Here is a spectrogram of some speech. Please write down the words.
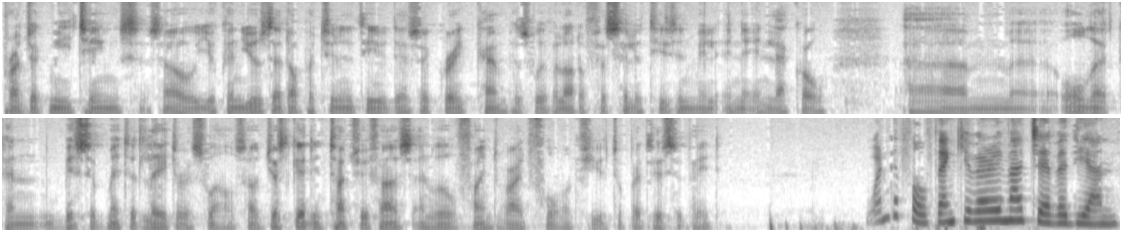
project meetings. So you can use that opportunity. There's a great campus with a lot of facilities in, in, in Lecco. um, uh, all that can be submitted later as well. So just get in touch with us and we'll find the right format for you to participate. Wonderful. Thank you very much, Evert-Jan.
